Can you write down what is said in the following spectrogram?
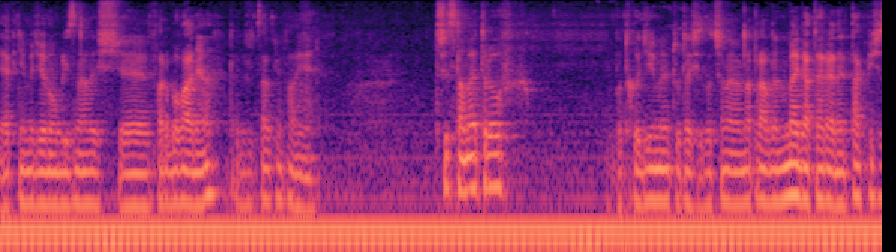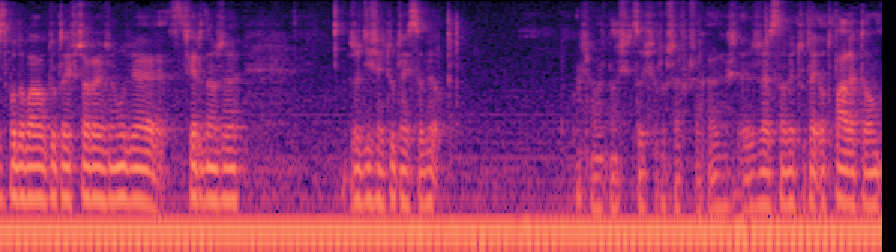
jak nie będziemy mogli znaleźć farbowania, także całkiem fajnie. 300 metrów, podchodzimy, tutaj się zaczynają naprawdę mega tereny. Tak mi się spodobało tutaj wczoraj, że mówię, stwierdzam, że, że dzisiaj tutaj sobie że się coś rusza w krzakach, że sobie tutaj odpalę tą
